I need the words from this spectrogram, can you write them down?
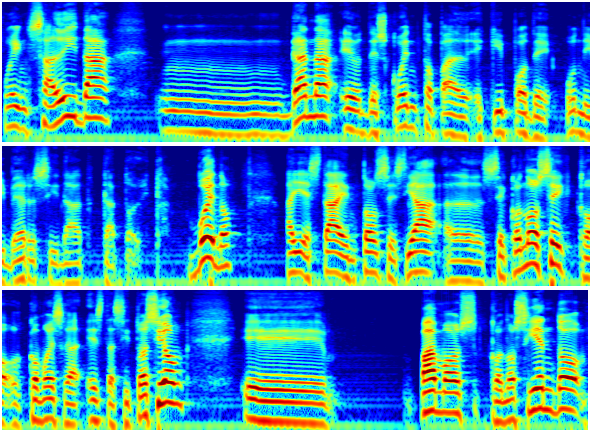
fue en salida mm, gana el descuento para el equipo de Universidad Católica. Bueno, ahí está, entonces ya eh, se conoce cómo es esta situación. Eh, vamos conociendo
